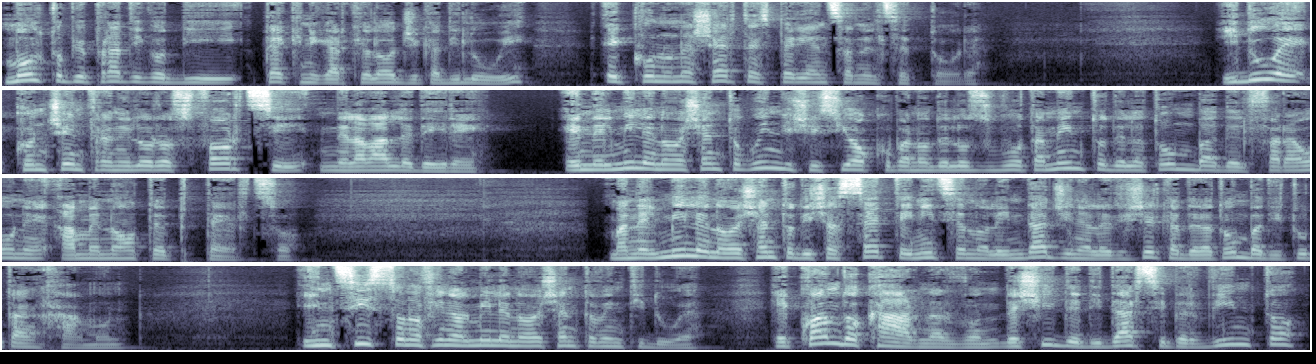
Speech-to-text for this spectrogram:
molto più pratico di tecnica archeologica di lui e con una certa esperienza nel settore. I due concentrano i loro sforzi nella Valle dei Re e nel 1915 si occupano dello svuotamento della tomba del faraone Amenhotep III ma nel 1917 iniziano le indagini alla ricerca della tomba di Tutankhamon. Insistono fino al 1922 e quando Carnarvon decide di darsi per vinto,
